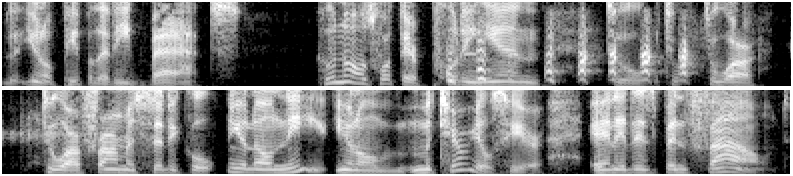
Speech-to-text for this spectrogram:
you know, people that eat bats. Who knows what they're putting in to, to, to our to our pharmaceutical, you know, need, you know, materials here, and it has been found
